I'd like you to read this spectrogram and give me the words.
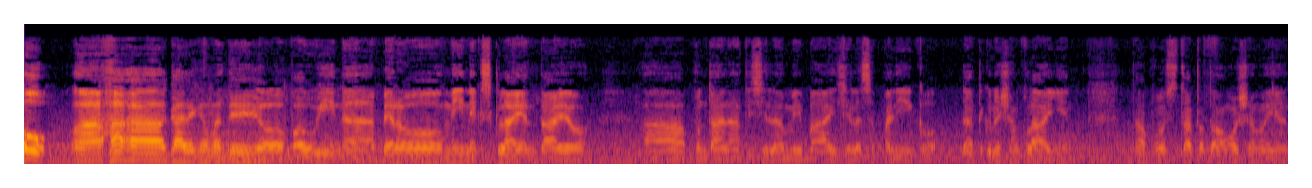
oh, ah, galing ang Madeo, pauwi na. Pero may next client tayo. Ah, puntahan natin sila, may bahay sila sa Paliko. Dati ko na siyang client. Tapos tatatakan ko siya ngayon.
